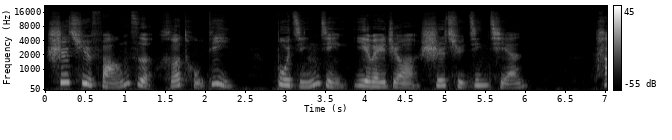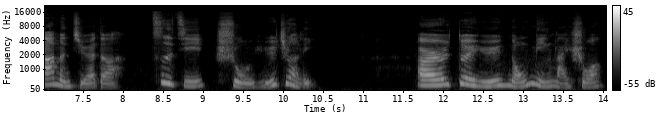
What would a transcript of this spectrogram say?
失去房子和土地，不仅仅意味着失去金钱，他们觉得自己属于这里。而对于农民来说，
